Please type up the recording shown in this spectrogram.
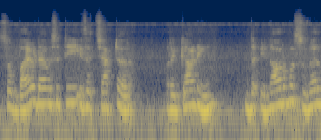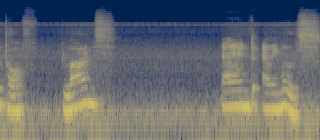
So biodiversity is a chapter regarding the enormous wealth of plants and animals.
